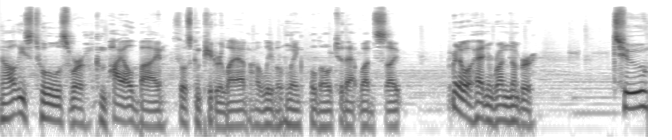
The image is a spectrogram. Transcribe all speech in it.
Now, all these tools were compiled by Phil's Computer Lab. I'll leave a link below to that website. We're going to go ahead and run number 2,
